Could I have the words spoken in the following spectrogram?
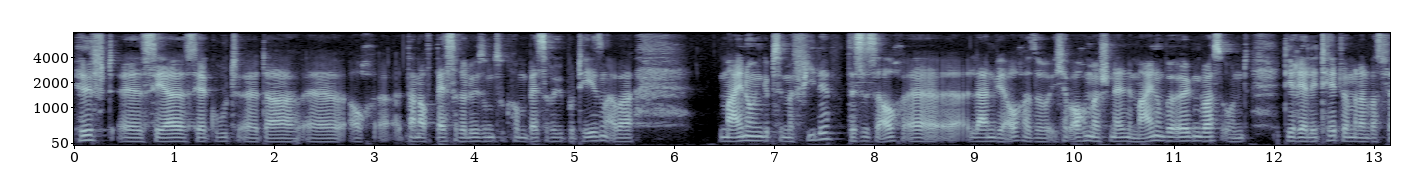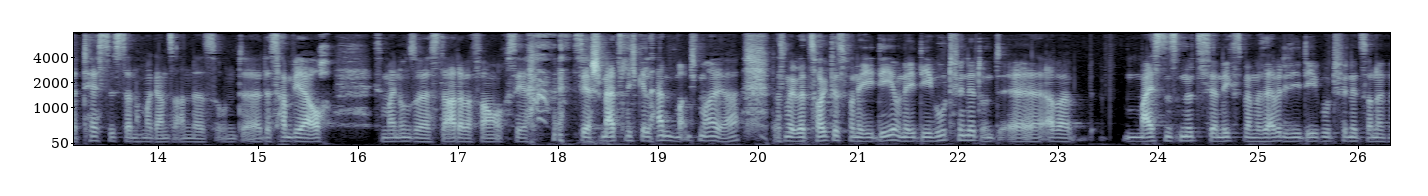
hilft äh, sehr, sehr gut, äh, da äh, auch äh, dann auf bessere Lösungen zu kommen, bessere Hypothesen, aber Meinungen gibt es immer viele. Das ist auch, äh, lernen wir auch. Also ich habe auch immer schnell eine Meinung bei irgendwas und die Realität, wenn man dann was vertestet, ist dann nochmal ganz anders. Und äh, das haben wir ja auch, ich sag mal, in unserer Startup-Erfahrung auch sehr, sehr schmerzlich gelernt manchmal, ja, dass man überzeugt ist von der Idee und eine Idee gut findet und äh, aber meistens nützt ja nichts, wenn man selber die Idee gut findet, sondern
